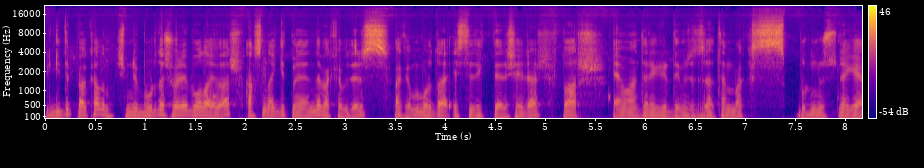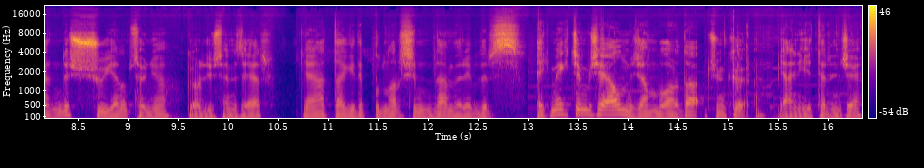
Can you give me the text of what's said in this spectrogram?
Bir gidip bakalım. Şimdi burada şöyle bir olay var. Aslında gitmeden de bakabiliriz. Bakın burada istedikleri şeyler var. Envantere girdiğimizde zaten bak bunun üstüne geldiğinde şu yanıp sönüyor. Gördüyseniz eğer. Yani hatta gidip bunları şimdiden verebiliriz. Ekmek için bir şey almayacağım bu arada. Çünkü yani yeterince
